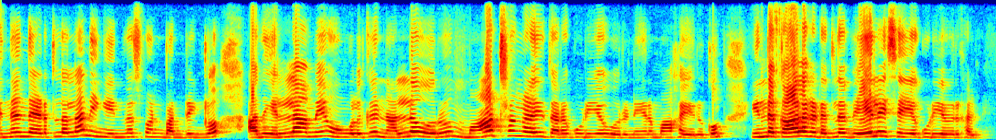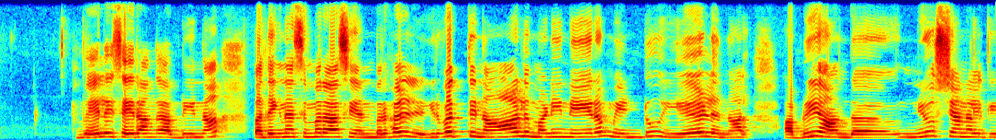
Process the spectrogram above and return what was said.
எந்தெந்த இடத்துலலாம் நீங்கள் இன்வெஸ்ட்மெண்ட் பண்ணுறீங்களோ அது எல்லாமே உங்களுக்கு நல்ல ஒரு மாற்றங்களை தரக்கூடிய ஒரு நேரமாக இருக்கும். இந்த காலகட்டத்தில் வேலை செய்யக்கூடியவர்கள் வேலை செய்கிறாங்க அப்படின்னா பார்த்திங்கன்னா சிம்மராசி அன்பர்கள் இருபத்தி நாலு மணி நேரம் இன்ட்டு ஏழு நாள் அப்படி அந்த நியூஸ் சேனலுக்கு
